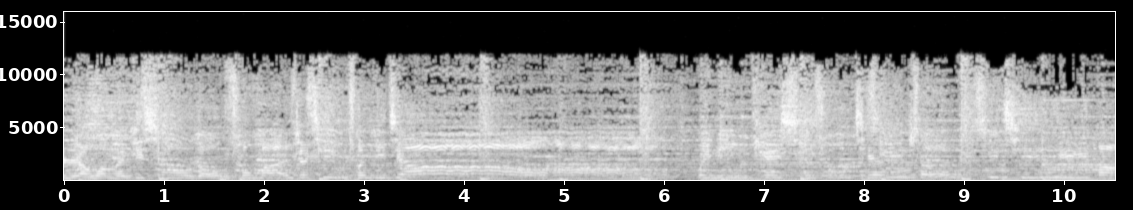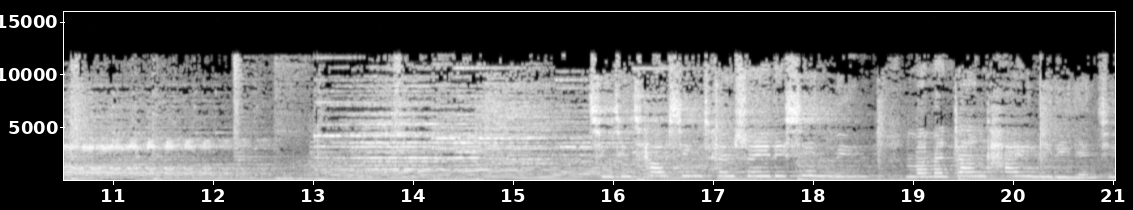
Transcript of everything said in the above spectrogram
让我们的笑容充满着青春的骄傲，为明天献出虔诚的祈祷。轻轻敲醒沉睡的心灵，慢慢张开你的眼睛，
